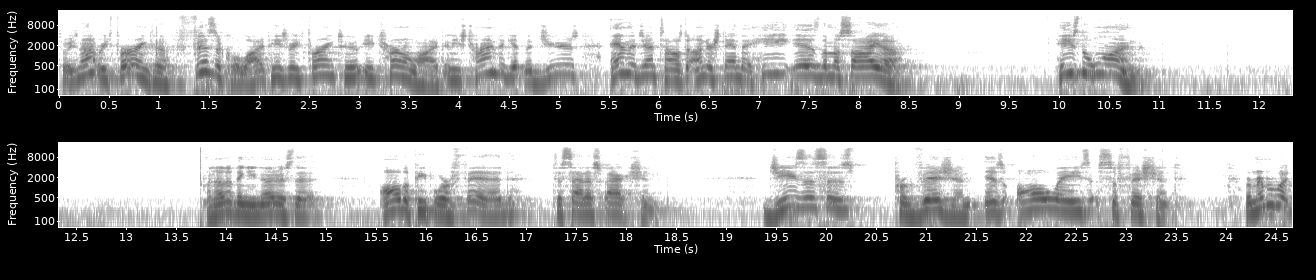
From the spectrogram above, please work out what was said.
So he's not referring to physical life, he's referring to eternal life. And he's trying to get the Jews and the Gentiles to understand that he is the Messiah. He's the one. Another thing you notice that all the people were fed to satisfaction. Jesus' provision is always sufficient. Remember what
